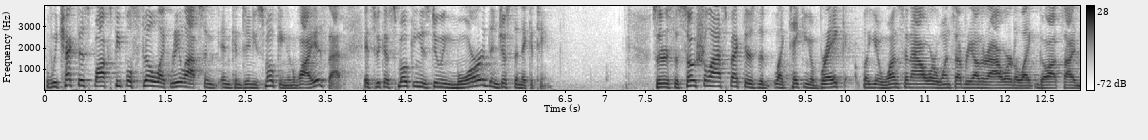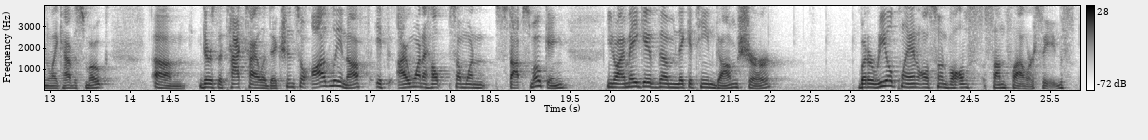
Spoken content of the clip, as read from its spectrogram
if we check this box, people still like relapse and, and continue smoking. And why is that? It's because smoking is doing more than just the nicotine. So there's the social aspect. There's the like taking a break, like you know, once an hour, once every other hour to like go outside and like have a smoke. Um, there's the tactile addiction. So oddly enough, if I want to help someone stop smoking, you know, I may give them nicotine gum, sure, but a real plan also involves sunflower seeds,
